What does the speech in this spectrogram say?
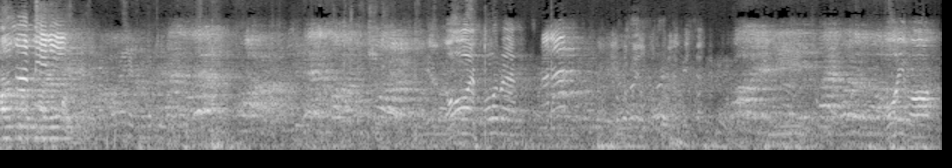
Haltuun saa joku. Noin, polve. Oi vaan.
